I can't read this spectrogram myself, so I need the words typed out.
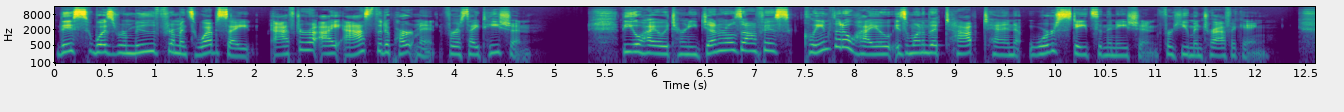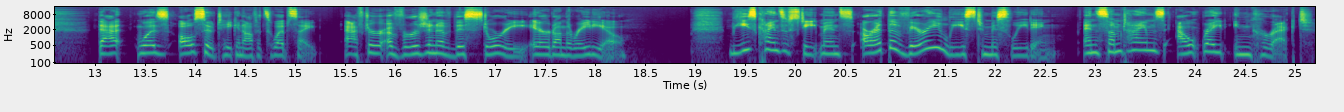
This was removed from its website after I asked the department for a citation. The Ohio Attorney General's office claimed that Ohio is one of the top 10 worst states in the nation for human trafficking. That was also taken off its website after a version of this story aired on the radio. These kinds of statements are at the very least misleading and sometimes outright incorrect.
